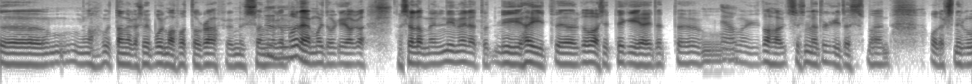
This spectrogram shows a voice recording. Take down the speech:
noh, võtame kas või pulmafotograafia, mis on mm -hmm. väga mhm. põnev muidugi, aga seal on meil nii meeletult nii häid kõvasid tegijaid, et ja. ma ei taha üldse sinna trügida, sest ma olen oleks nagu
